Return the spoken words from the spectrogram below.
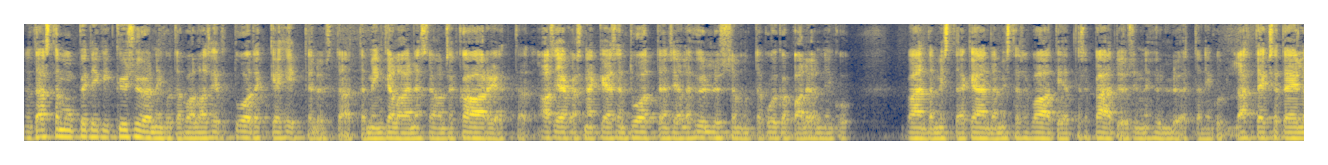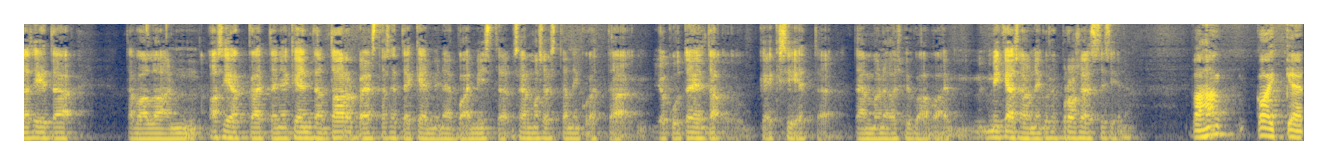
No tästä mun pitikin kysyä niin kuin tavallaan siitä tuotekehittelystä, että minkälainen se on se kaari, että asiakas näkee sen tuotteen siellä hyllyssä, mutta kuinka paljon niin kuin vääntämistä ja kääntämistä se vaatii, että se päätyy sinne hyllyyn, että niin kuin, lähteekö se teillä siitä tavallaan asiakkaiden ja kentän tarpeesta se tekeminen vai mistä semmoisesta, niin kuin, että joku teiltä keksii, että tämmöinen olisi hyvä vai mikä se on niin kuin se prosessi siinä? Vähän kaikkea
